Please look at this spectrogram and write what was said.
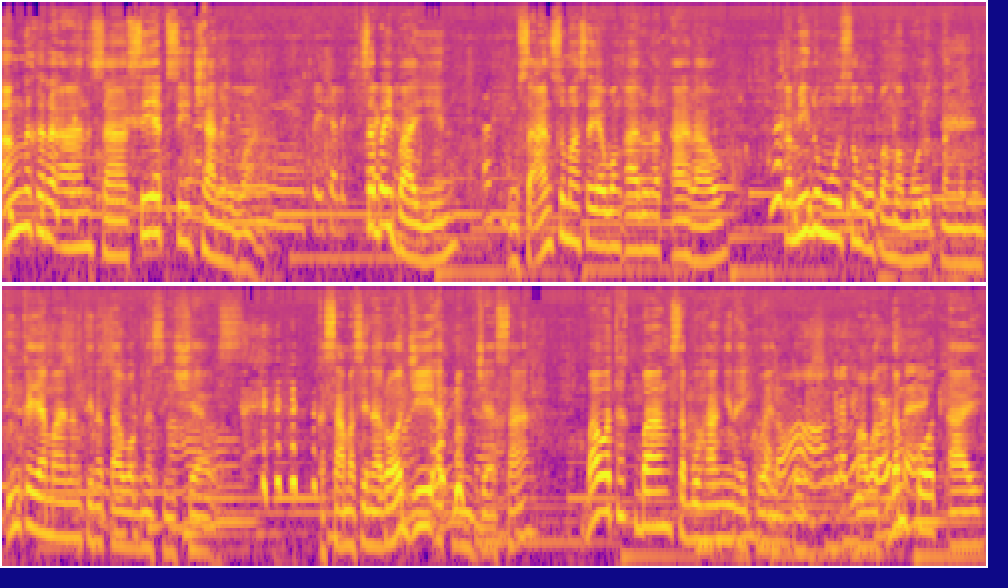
Ang nakaraan sa CFC Channel 1. Sa baybayin, kung saan sumasayaw ang alon at araw, kami lumusong upang mamulot ng mamunting kayamanang tinatawag na seashells. Kasama sina Rogie at Ma'am Jessa, bawat hakbang sa buhangin ay kwento. Bawat dampot ay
